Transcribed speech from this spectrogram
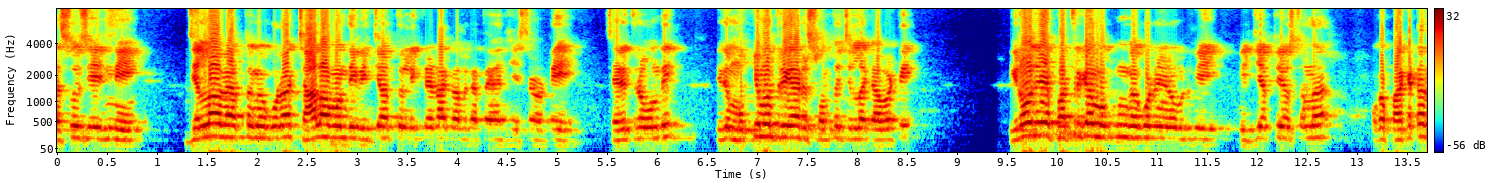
అసోసియేషన్ని జిల్లా వ్యాప్తంగా కూడా చాలా మంది విద్యార్థుల్ని క్రీడాకారులుగా తయారు చేసినటువంటి చరిత్ర ఉంది. ఇది ముఖ్యమంత్రి గారి సొంత జిల్లా కాబట్టి ఈరోజు నేను పత్రికా ముఖ్యంగా కూడా నేను ఒకటి విజ్ఞప్తి చేస్తున్నా ఒక ప్రకటన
